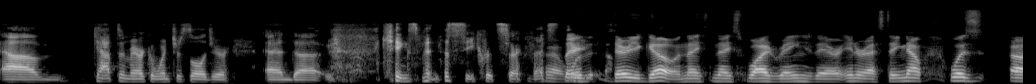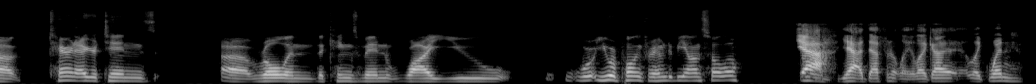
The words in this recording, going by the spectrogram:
um, Captain America Winter Soldier and, uh, Kingsman, the Secret Service. Oh, there well, you go. there you go. A nice, nice wide range there. Interesting. Now, was uh, Taron Egerton's uh, role in the Kingsman why you were you were pulling for him to be on Solo? Yeah, yeah, definitely. Like I, like when,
